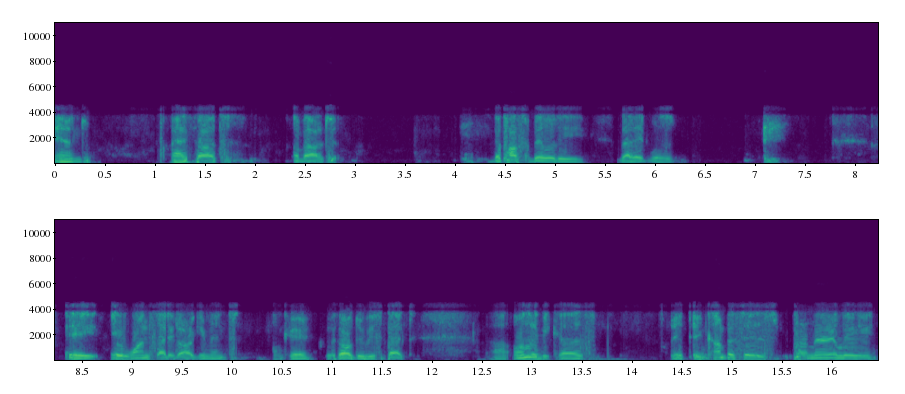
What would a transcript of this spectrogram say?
and I thought about the possibility that it was a a one-sided argument. Okay, with all due respect, uh, only because it encompasses primarily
